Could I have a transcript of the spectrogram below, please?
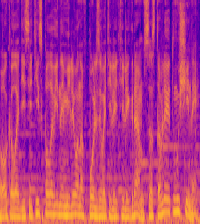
Около 10,5 миллионов пользователей Telegram составляют мужчины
